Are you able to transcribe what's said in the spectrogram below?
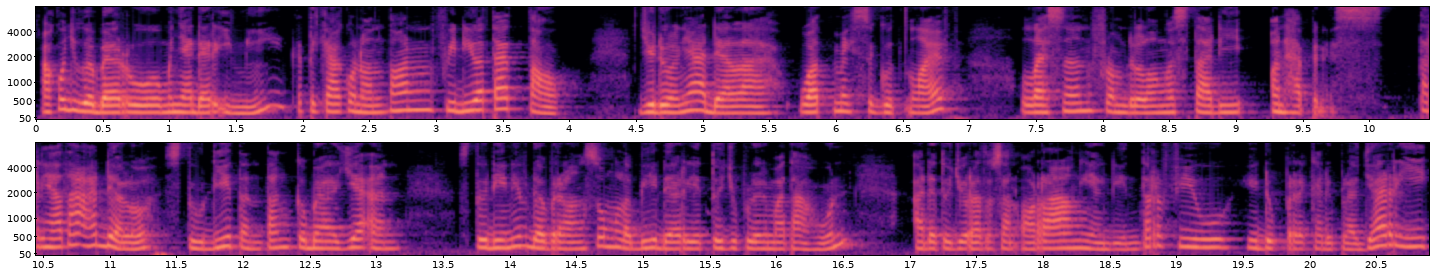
Aku juga baru menyadari ini ketika aku nonton video TED Talk. Judulnya adalah What Makes a Good Life? Lesson from the Longest Study on Happiness. Ternyata ada loh studi tentang kebahagiaan. Studi ini udah berlangsung lebih dari 75 tahun. Ada 700-an orang yang diinterview, hidup mereka dipelajari,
